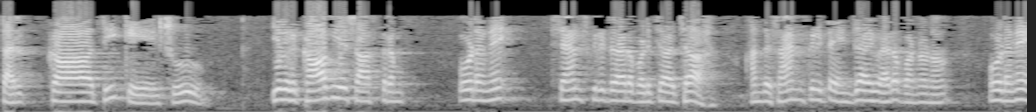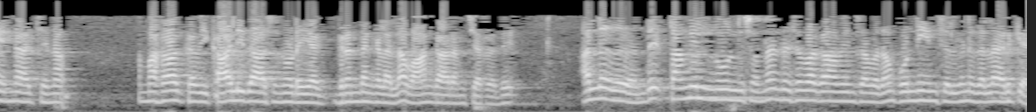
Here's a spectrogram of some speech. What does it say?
தற்காதி கேஷு. இவர் காவிய சாஸ்திரம் உடனே சான்ஸ்கிரிட் வேற படிச்சாச்சா? அந்த சான்ஸ்கிரிட்டை என்ஜாய் வேற பண்ணணும். உடனே என்ன ஆச்சுன்னா மகாகவி காளிதாசனுடைய கிரந்தங்கள் எல்லாம் வாங்க ஆரம்பிச்சிடுறது. அல்லது வந்து தமிழ் நூல்னு சொன்னா இந்த சிவகாமியின் சபதம் பொன்னியின் செல்வன் இதெல்லாம் இருக்கு.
